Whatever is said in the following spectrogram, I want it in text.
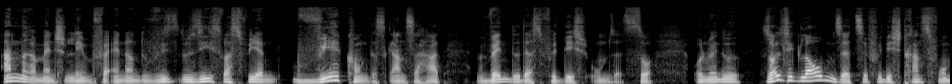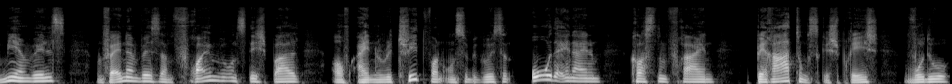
andere Menschenleben verändern. Du, du siehst, was für eine Wirkung das Ganze hat, wenn du das für dich umsetzt. So. Und wenn du solche Glaubenssätze für dich transformieren willst und verändern willst, dann freuen wir uns dich bald auf einen Retreat von uns zu begrüßen oder in einem kostenfreien Beratungsgespräch, wo du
